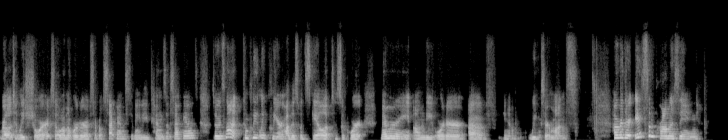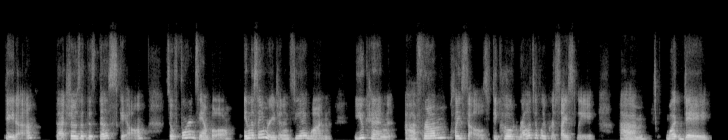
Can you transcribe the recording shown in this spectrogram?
relatively short, so on the order of several seconds to maybe tens of seconds. So it's not completely clear how this would scale up to support memory on the order of you know, weeks or months. However, there is some promising data that shows that this does scale. So for example, in the same region in CA1, you can, uh, from place cells, decode relatively precisely um, what day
